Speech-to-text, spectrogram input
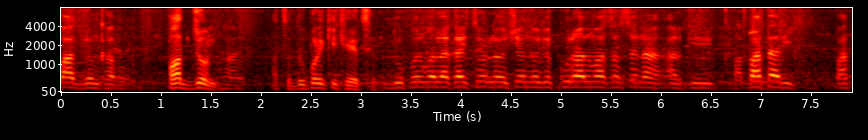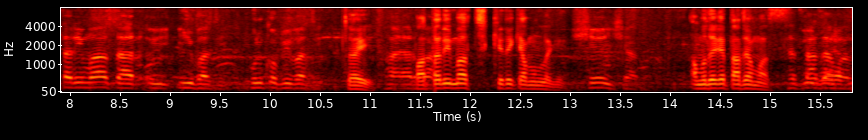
পাঁচজন খাব। পাঁচজন? আচ্ছা দুপুরে কি খেয়েছেন? দুপুরবেলা খাইছে হলো ওই যে কুরাল মাছ আছে না আর কি পাতারি। পাতারি মাছ আর ওই ই ভাজি ফুলকপি ভাজি। তাই? হ্যাঁ, পাতারি মাছ খেতে কেমন লাগে? সেই স্বাদ। আমাদেরকে তাজা মাছ। তাজা মাছ।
